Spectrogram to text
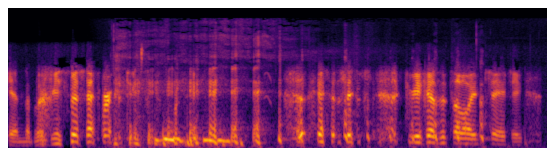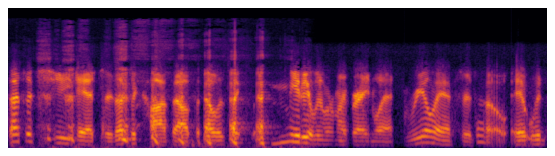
in the movie The Neverending Story. because it's always changing. That's a cheat answer. That's a cop out, but that was like immediately where my brain went. Real answer though, it would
